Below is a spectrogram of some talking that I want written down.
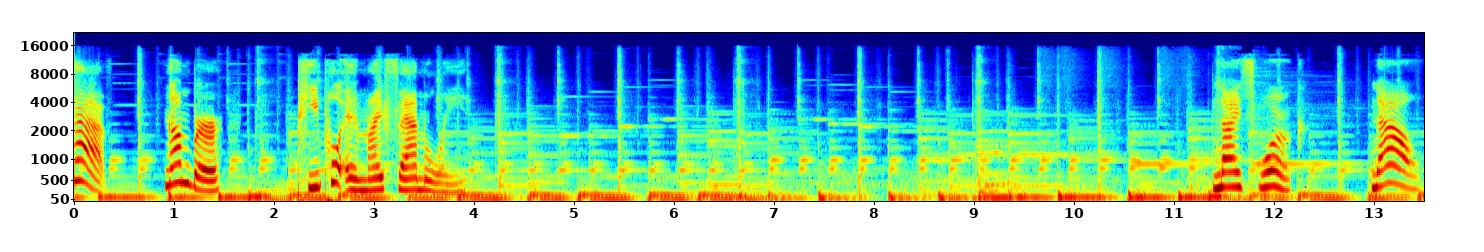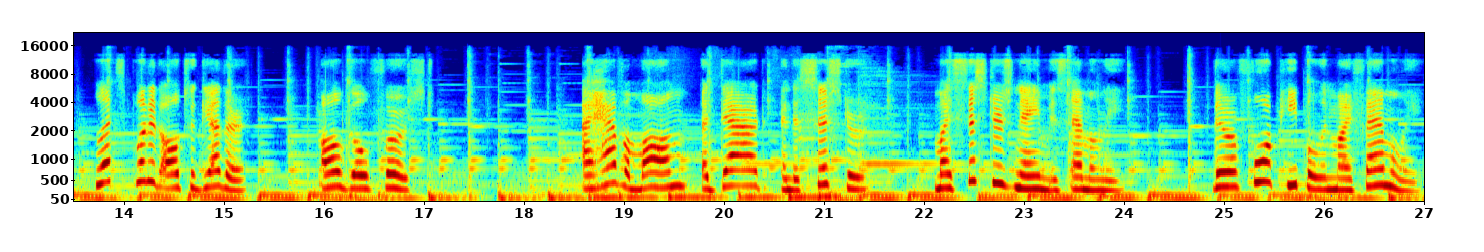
have. Number. People in my family. Nice work. Now, let's put it all together. I'll go first. I have a mom, a dad, and a sister. My sister's name is Emily. There are four people in my family.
